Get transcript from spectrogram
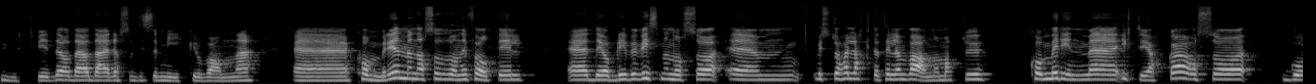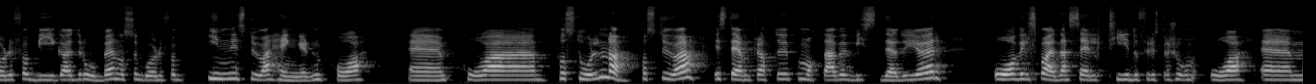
utvide. Og det er jo der også disse mikrovanene uh, kommer inn. Men også sånn i forhold til uh, det å bli bevisst, men også um, hvis du har lagt deg til en vane om at du kommer inn med ytterjakka, og så går du forbi garderoben, og så går du for, inn i stua, henger den på, eh, på, på stolen, da, på stua, istedenfor at du på en måte er bevisst det du gjør, og vil spare deg selv tid og frustrasjon og eh,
